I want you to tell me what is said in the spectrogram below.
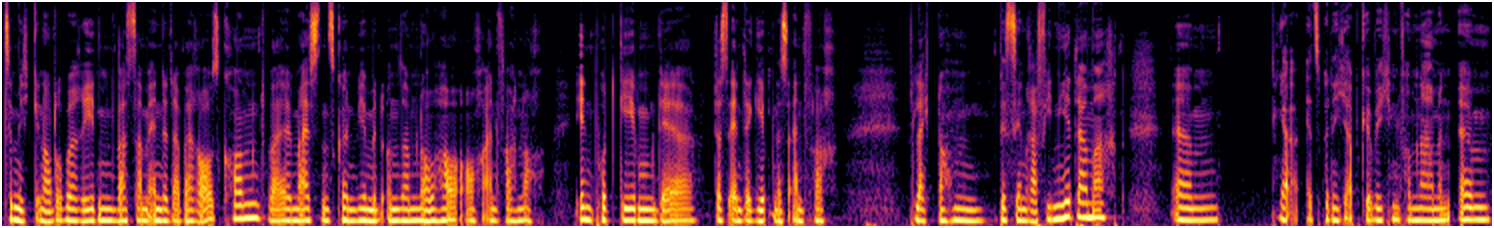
ziemlich genau darüber reden, was am Ende dabei rauskommt, weil meistens können wir mit unserem Know-how auch einfach noch Input geben, der das Endergebnis einfach vielleicht noch ein bisschen raffinierter macht. Ähm, ja, jetzt bin ich abgewichen vom Namen. Ähm,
